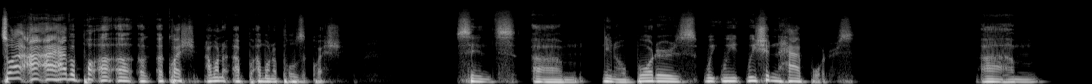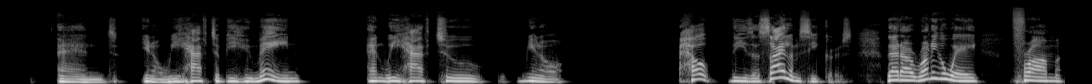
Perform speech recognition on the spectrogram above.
So I, I have a, a, a, a question. I want to I want to pose a question. Since um, you know borders, we, we we shouldn't have borders. Um, and you know we have to be humane, and we have to you know help these asylum seekers that are running away from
